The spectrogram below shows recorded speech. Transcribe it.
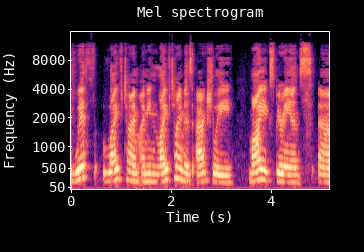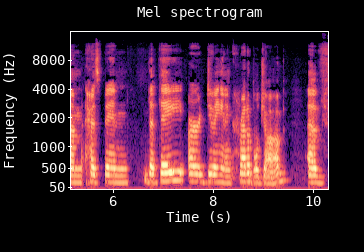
with Lifetime, I mean, Lifetime is actually my experience um, has been that they are doing an incredible job of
